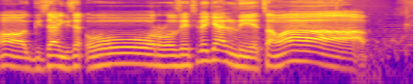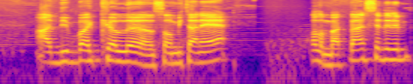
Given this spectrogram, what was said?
Aa güzel güzel. Oo rozeti de geldi. Tamam. Hadi bakalım. Son bir tane. Oğlum bak ben size dedim.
